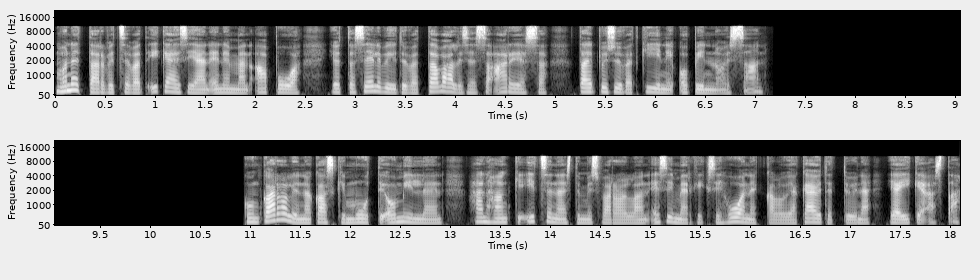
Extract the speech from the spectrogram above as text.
Monet tarvitsevat ikäisiään enemmän apua, jotta selviytyvät tavallisessa arjessa tai pysyvät kiinni opinnoissaan. Kun Karolina Kaski muutti omilleen, hän hankki itsenäistymisvaroillaan esimerkiksi huonekaluja käytettyinä ja Ikeasta.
